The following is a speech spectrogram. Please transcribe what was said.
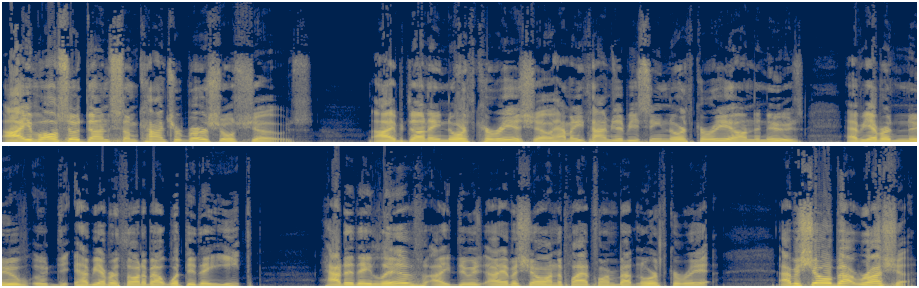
I've also done some controversial shows. I've done a North Korea show. How many times have you seen North Korea on the news? Have you ever knew uh, have you ever thought about what do they eat? How do they live? I do I have a show on the platform about North Korea. I have a show about Russia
